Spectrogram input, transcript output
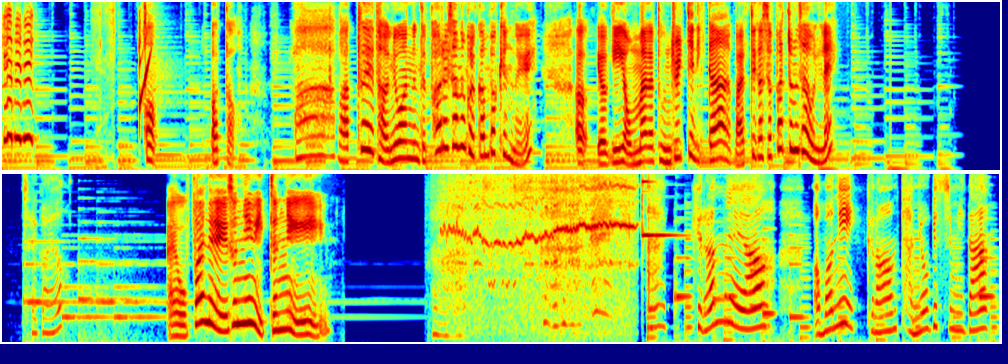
깨르륵 맞다. 아 마트에 다녀왔는데 파를 사는 걸 깜빡했네. 어 여기 엄마가 돈 줄 테니까 마트 가서 파좀 사올래? 제가요? 아 오빠는 손님이 있잖니. 그렇네요. 어머니, 그럼 다녀오겠습니다.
